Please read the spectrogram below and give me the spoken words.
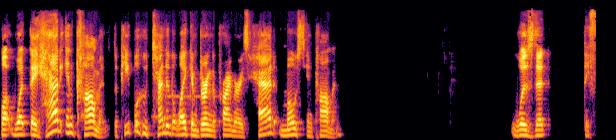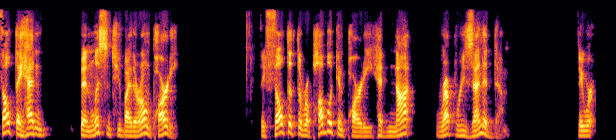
But what they had in common, the people who tended to like him during the primaries had most in common, was that they felt they hadn't been listened to by their own party. They felt that the Republican Party had not represented them. They were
